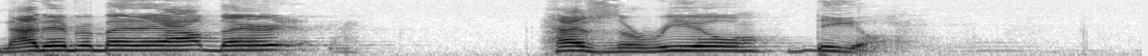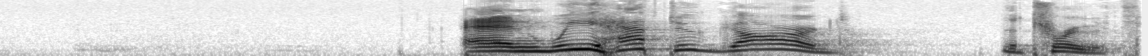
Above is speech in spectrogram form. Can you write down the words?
Not everybody out there has the real deal. And we have to guard the truth.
